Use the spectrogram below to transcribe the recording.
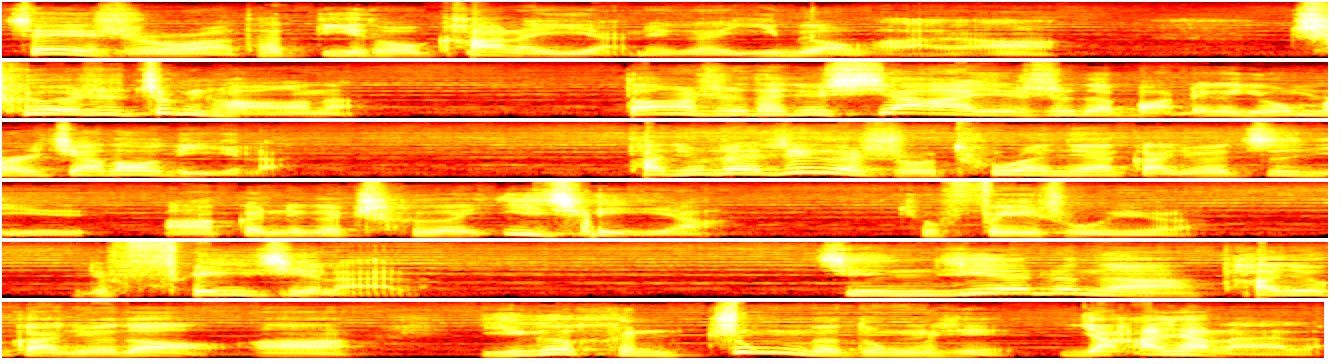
这时候啊，他低头看了一眼这个仪表盘啊，车是正常的。当时他就下意识的把这个油门加到底了。他就在这个时候突然间感觉自己啊跟这个车一起呀就飞出去了，就飞起来了。紧接着呢，他就感觉到啊，一个很重的东西压下来了。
